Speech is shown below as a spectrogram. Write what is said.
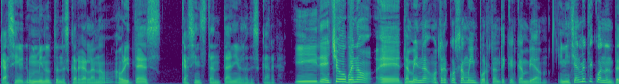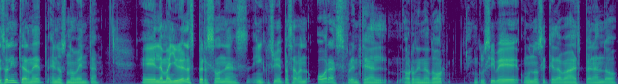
casi un minuto en descargarla, ¿no? Ahorita es casi instantáneo la descarga. Y de hecho, bueno, eh, también otra cosa muy importante que ha cambiado. Inicialmente cuando empezó el Internet en los 90, eh, la mayoría de las personas inclusive pasaban horas frente al ordenador Inclusive uno se quedaba esperando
